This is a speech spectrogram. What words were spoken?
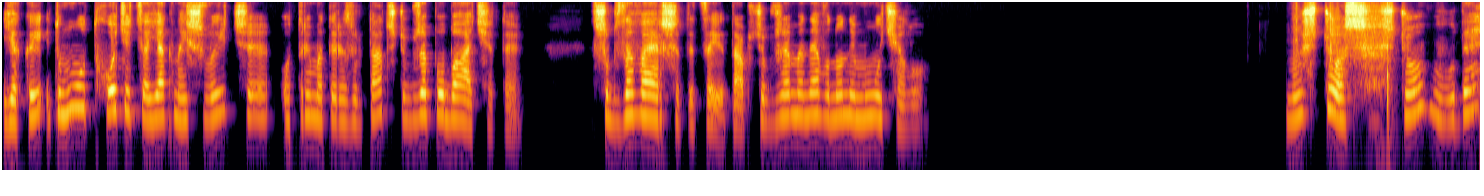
який, і тому от хочеться якнайшвидше отримати результат, щоб вже побачити, щоб завершити цей етап, щоб вже мене воно не мучило. Ну що ж, що буде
